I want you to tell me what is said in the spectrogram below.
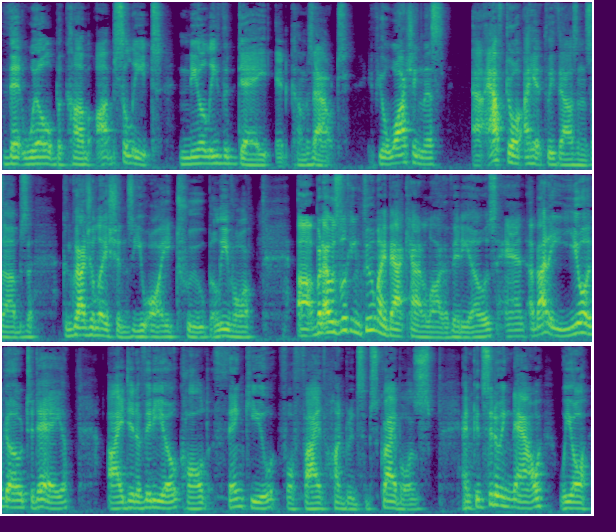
that will become obsolete nearly the day it comes out. If you're watching this uh, after I hit 3,000 subs, congratulations, you are a true believer. Uh, but I was looking through my back catalog of videos, and about a year ago today, I did a video called Thank You for 500 Subscribers. And considering now we are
